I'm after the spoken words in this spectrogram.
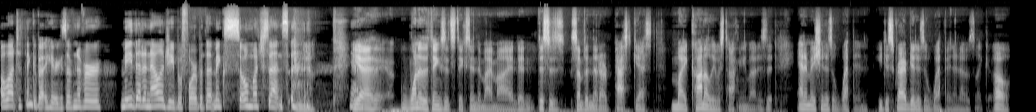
a lot to think about here because I've never made that analogy before, but that makes so much sense. yeah. Yeah. yeah. one of the things that sticks into my mind, and this is something that our past guest Mike Connolly was talking about, is that animation is a weapon. He described it as a weapon, and I was like, oh,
